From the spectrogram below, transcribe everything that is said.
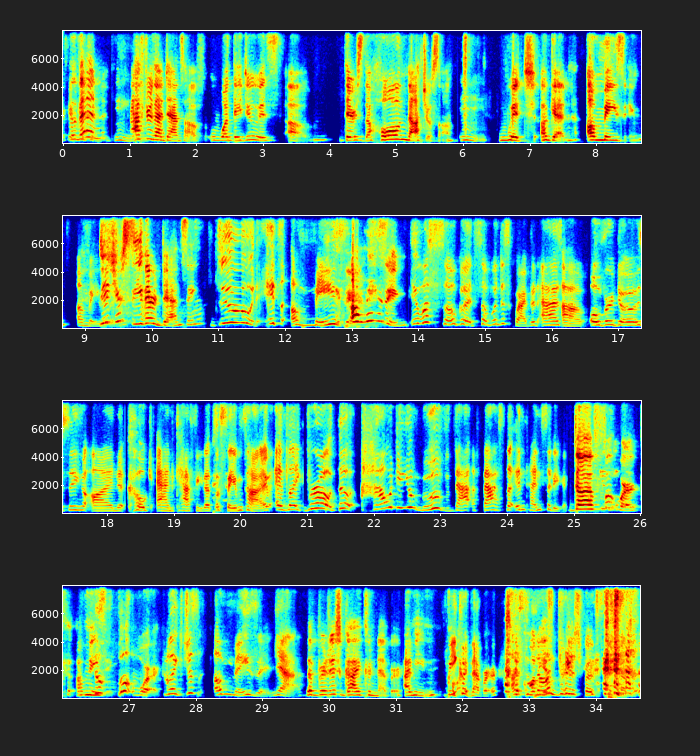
So then. After that dance off, what they do is um there's the whole nacho song, Mhm. which again, amazing. amazing. Did you see their dancing? dude? It's amazing. Amazing. It was so good. Someone described it as uh, overdosing on coke and caffeine at the same time. And like, bro, the how do you move that fast? The intensity, The footwork, amazing. the footwork, like just amazing. Yeah, The British guy could never. I mean, we could never. Us non-British folks could never.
